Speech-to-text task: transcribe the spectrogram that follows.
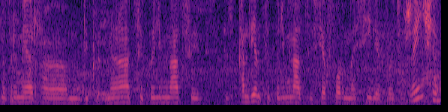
например, э, декларации по элиминации, конвенции по элиминации всех форм насилия против женщин,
